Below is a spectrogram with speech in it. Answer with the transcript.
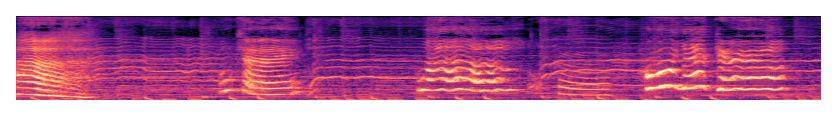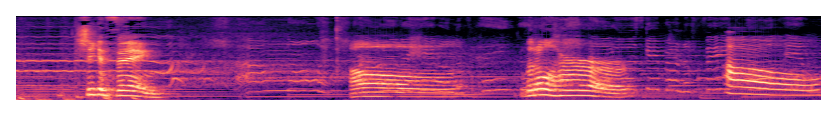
okay. Wow. Mm. Ooh, yeah, girl. She can sing. Oh, little her. Oh.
